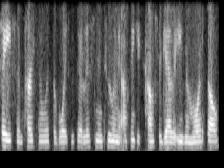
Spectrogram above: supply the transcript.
face in person with the voices they're listening to, and I think it comes together even more so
